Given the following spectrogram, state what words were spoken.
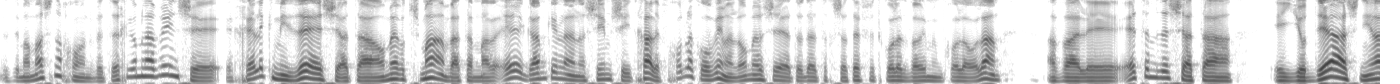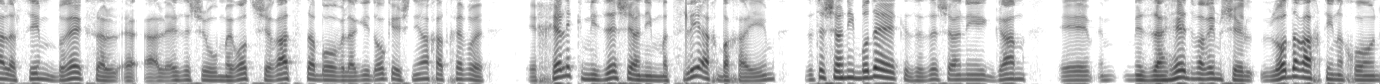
זה ממש נכון, וצריך גם להבין שחלק מזה שאתה אומר, תשמע, ואתה מראה גם כן לאנשים שאיתך, לפחות לקרובים, אני לא אומר שאתה יודע, צריך לשתף את כל הדברים עם כל העולם, אבל uh, עצם זה שאתה... יודע שנייה לשים ברקס על, על איזשהו מרוץ שרצת בו ולהגיד, אוקיי, שנייה אחת, חבר'ה, חלק מזה שאני מצליח בחיים, זה זה שאני בודק, זה זה שאני גם מזהה דברים שלא דרכתי נכון,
